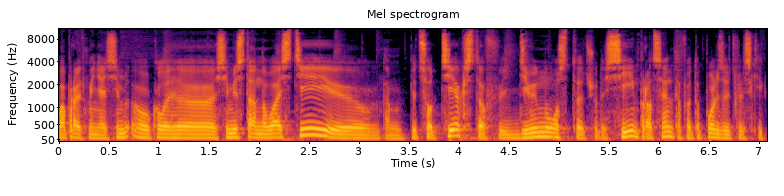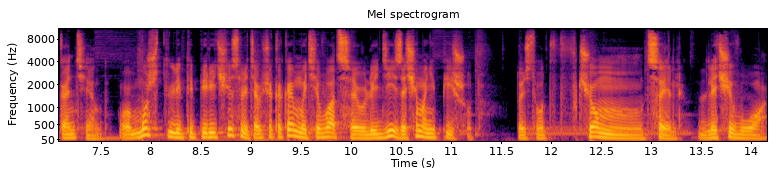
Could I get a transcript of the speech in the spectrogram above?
поправь меня, 7, около 700 э, новостей, э, там 500 текстов, 90, что-то 7% это пользовательский контент. Может ли ты перечислить, а вообще какая мотивация у людей, зачем они пишут? То есть вот в чем цель, для чего?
